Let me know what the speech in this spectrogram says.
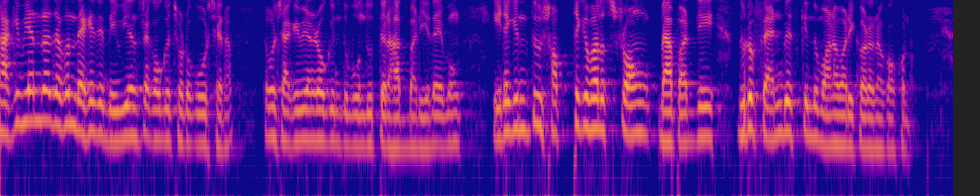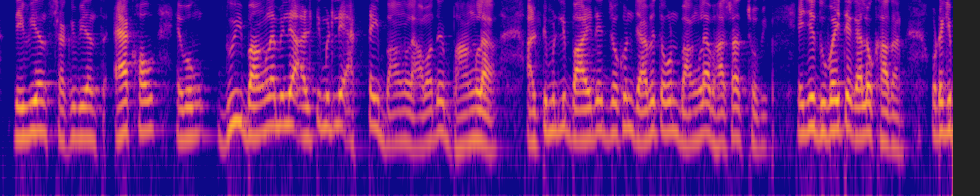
সাকিবিয়ানরা যখন দেখে যে দেভিয়ান্সরা কাউকে ছোটো করছে না, তখন সাকিবিয়ানরাও কিন্তু বন্ধুত্বের হাত বাড়িয়ে দেয় এবং এটা কিন্তু সব থেকে ভালো স্ট্রং ব্যাপার যে দুটো ফ্যান বেস কিন্তু মারামারি করে না কখনো। দেভিয়ান্স সাকিবিয়ান্স এক হও এবং দুই বাংলা মিলে আলটিমেটলি একটাই বাংলা, আমাদের বাংলা। আলটিমেটলি বাইরের যখন যাবে তখন বাংলা ভাষার ছবি। এই যে দুবাইতে গেল খাদান, ওটা কি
